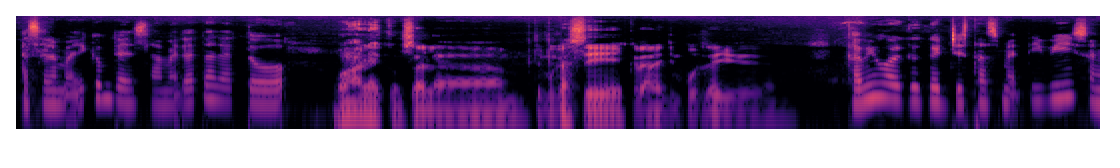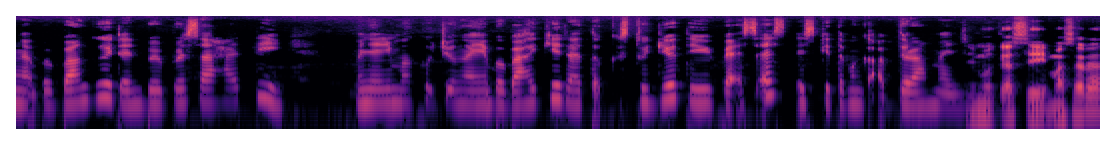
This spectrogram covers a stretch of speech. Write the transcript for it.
Assalamualaikum dan selamat datang Datuk. Waalaikumsalam. Terima kasih kerana jemput saya. Kami warga kerja Tasmat TV sangat berbangga dan berbesar hati menerima kunjungan yang berbahagia Datuk ke studio TV PSS SK Temenggak Abdul Rahman. Terima kasih. Masara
